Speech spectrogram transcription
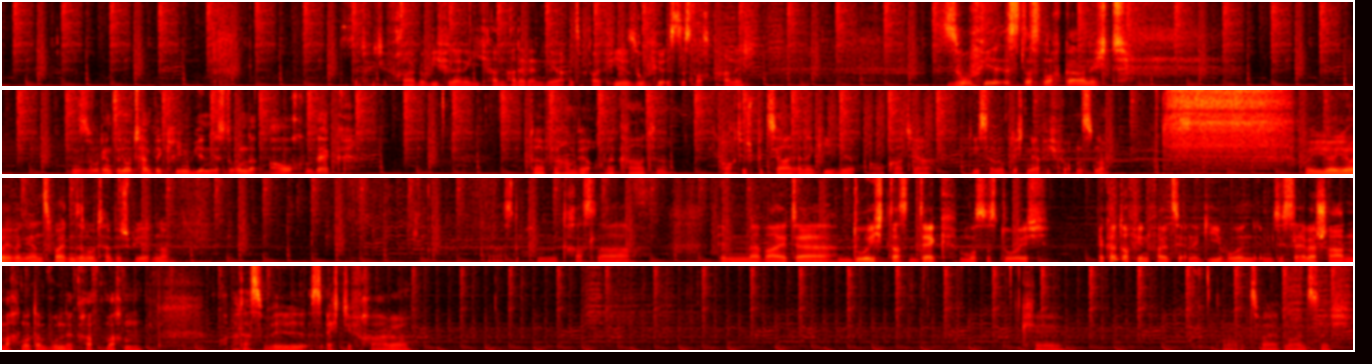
Frage, wie viel Energiekarten hat er denn hier? 1, 2, 3, 4. So viel ist das noch gar nicht. So viel ist das noch gar nicht. So, den Sinnoh-Tempel kriegen wir nächste Runde auch weg. Dafür haben wir auch eine Karte. Auch die Spezialenergie hier. Oh Gott, ja. Die ist ja wirklich nervig für uns, ne? Uiuiui, wenn er einen zweiten Sinnoh-Tempel spielt, ne? Da ist noch ein Trassler. Immer weiter. Durch das Deck muss es durch. Er könnte auf jeden Fall jetzt die Energie holen, ihm sich selber Schaden machen und dann Wunderkraft machen. Das will, ist echt die Frage. Okay. So, 290.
